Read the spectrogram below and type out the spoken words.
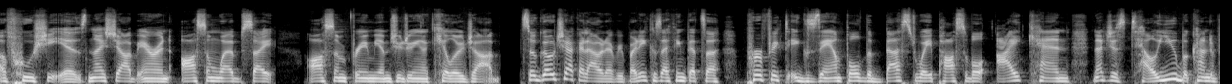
of who she is. Nice job, Erin. Awesome website. Awesome freemiums. You're doing a killer job. So go check it out, everybody, because I think that's a perfect example, the best way possible I can not just tell you, but kind of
